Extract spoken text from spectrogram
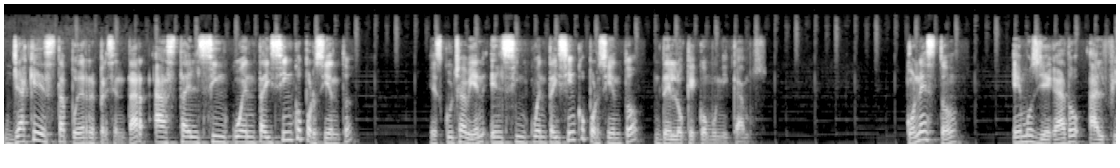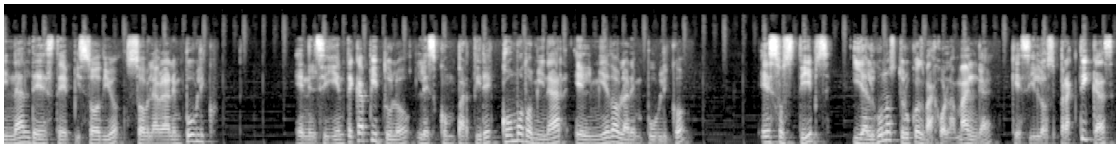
ya que esta puede representar hasta el 55%, escucha bien, el 55% de lo que comunicamos. Con esto, hemos llegado al final de este episodio sobre hablar en público. En el siguiente capítulo les compartiré cómo dominar el miedo a hablar en público esos tips y algunos trucos bajo la manga que si los practicas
